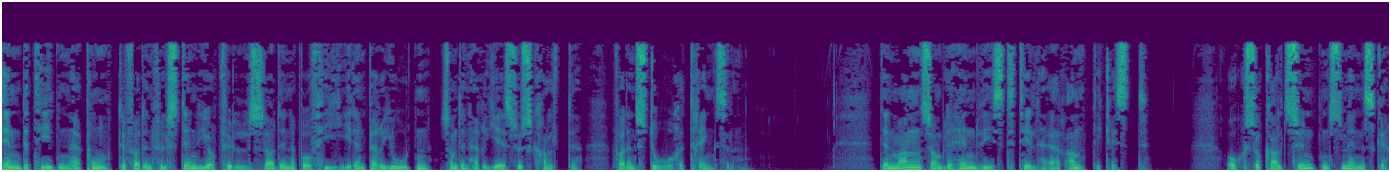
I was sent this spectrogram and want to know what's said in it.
Endetiden er punktet for den fullstendige oppfyllelse av denne profi i den perioden som den Herre Jesus kalte for den store trengselen. Den mannen som ble henvist til, er Antikrist, også kalt syndens menneske,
